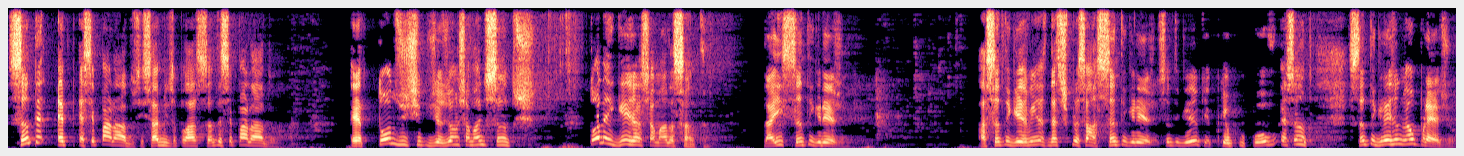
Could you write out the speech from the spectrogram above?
Santo é, é separado, vocês sabem disso, a palavra santo é separado. É, todos os discípulos de Jesus são chamados de santos. Toda a igreja é chamada santa. Daí, Santa Igreja. A Santa Igreja vem dessa expressão, a Santa Igreja. Santa Igreja é o quê? Porque o povo é santo. Santa Igreja não é um prédio.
